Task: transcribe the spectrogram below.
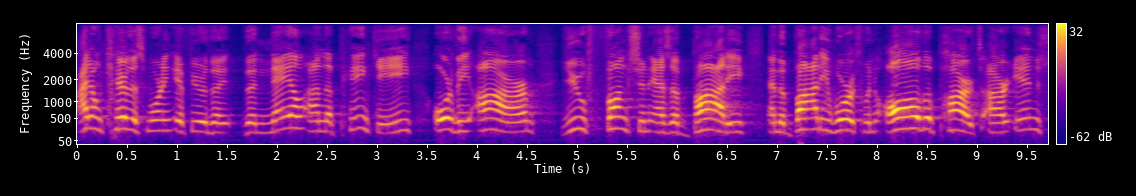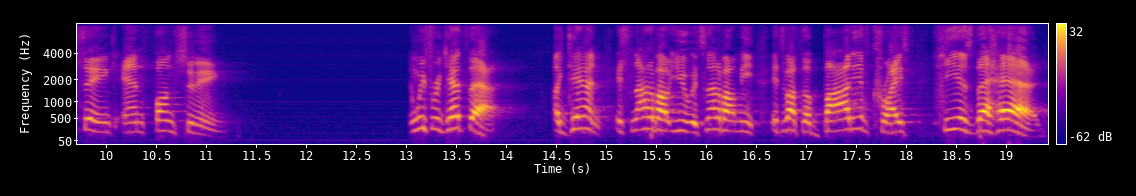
I don't care this morning if you're the, the nail on the pinky or the arm. You function as a body, and the body works when all the parts are in sync and functioning. And we forget that. Again, it's not about you, it's not about me, it's about the body of Christ. He is the head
